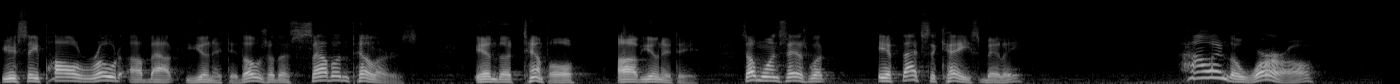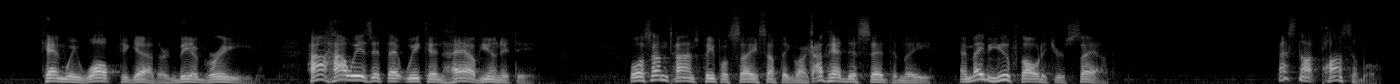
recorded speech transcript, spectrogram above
You see, Paul wrote about unity. Those are the seven pillars in the temple of unity. Someone says, Well, if that's the case, Billy, how in the world can we walk together and be agreed? How, how is it that we can have unity? Well, sometimes people say something like, I've had this said to me, and maybe you've thought it yourself. That's not possible.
